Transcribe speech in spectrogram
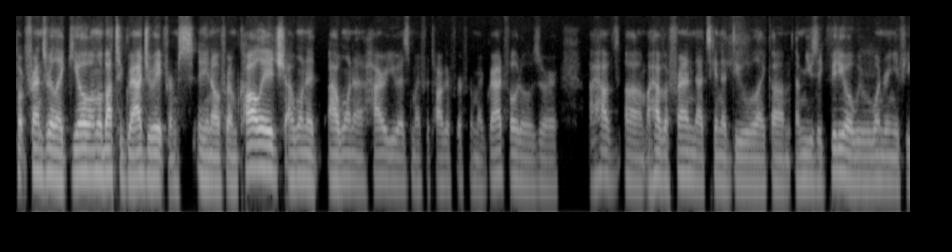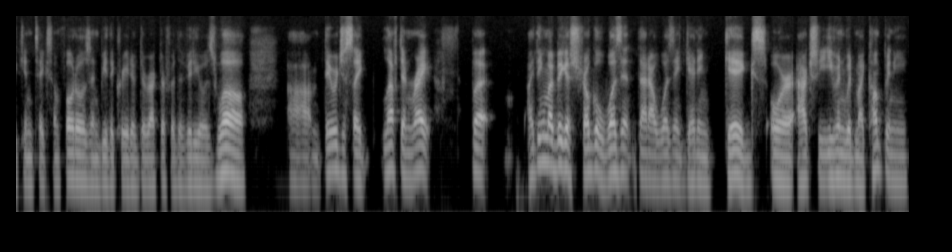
but friends were like yo i'm about to graduate from you know from college i want to i want to hire you as my photographer for my grad photos or i have um, i have a friend that's going to do like um, a music video we were wondering if you can take some photos and be the creative director for the video as well um, they were just like left and right but i think my biggest struggle wasn't that i wasn't getting gigs or actually even with my company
